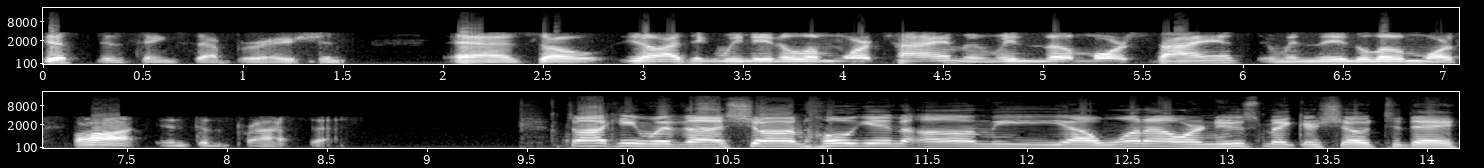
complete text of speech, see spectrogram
distancing separation. And so, you know, I think we need a little more time and we need a little more science and we need a little more thought into the process. Talking with uh, Sean Hogan on the uh, one hour Newsmaker show today.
